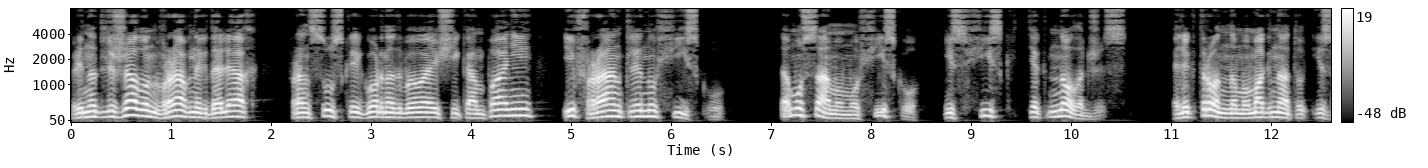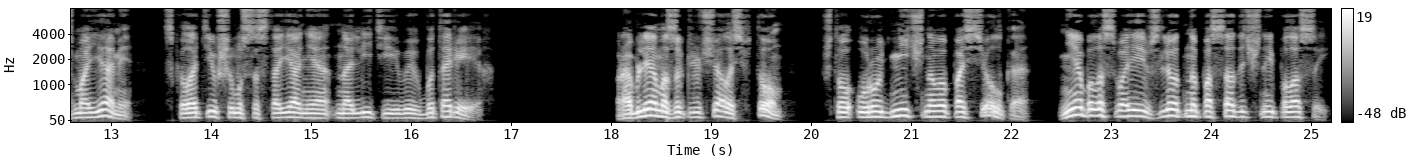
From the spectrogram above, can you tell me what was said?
Принадлежал он в равных долях французской горнодобывающей компании и Франклину Фиску, тому самому Фиску из Fisk Technologies, электронному магнату из Майами, сколотившему состояние на литиевых батареях. Проблема заключалась в том, что у рудничного поселка не было своей взлетно-посадочной полосы.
